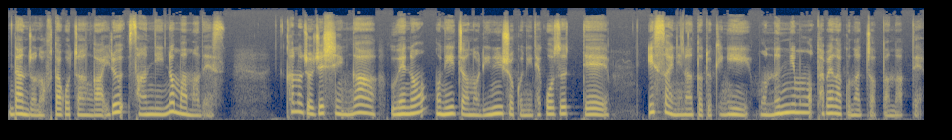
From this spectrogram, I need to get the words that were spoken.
男女の双子ちゃんがいる3人のママです。彼女自身が上のお兄ちゃんの離乳食に手こずって1歳になった時にもう何にも食べなくなっちゃったんだって。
